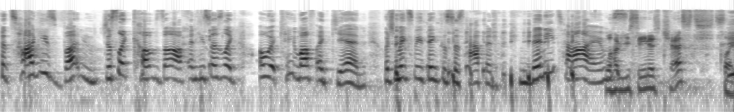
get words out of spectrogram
Matagi's button just like comes off and he says like, "Oh, it came off again," which makes me think this has happened many times. Well, have you seen his chest? It's like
